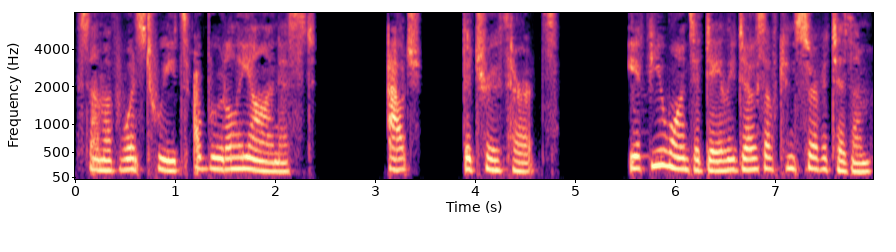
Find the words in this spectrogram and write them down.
Some of Woods' tweets are brutally honest. Ouch! The truth hurts. If you want a daily dose of conservatism,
